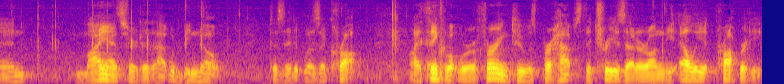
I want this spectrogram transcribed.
And my answer to that would be no, because it was a crop. I think what we're referring to is perhaps the trees that are on the Elliott property,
